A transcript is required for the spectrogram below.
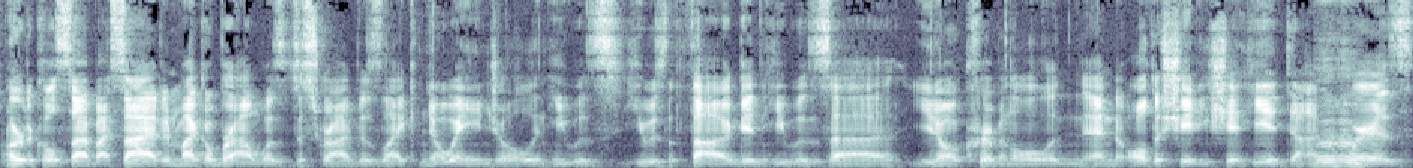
articles side by side, and Michael Brown was described as like no angel, and he was he was a thug, and he was uh, you know a criminal, and, and all the shady shit he had done. Whereas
